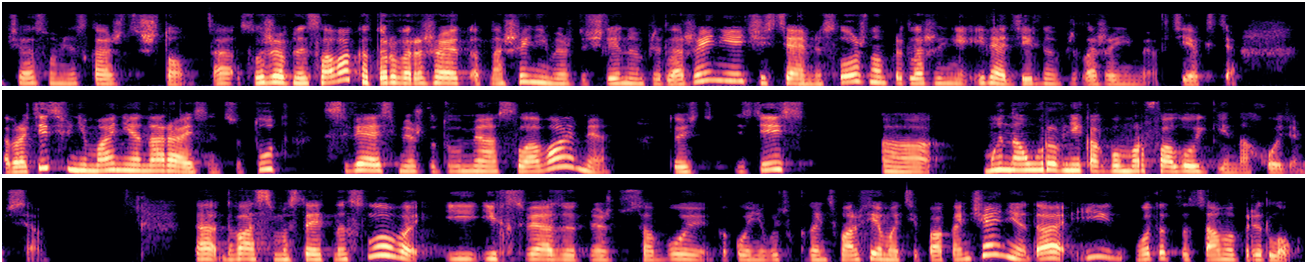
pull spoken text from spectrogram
Сейчас вы мне скажете, что. Да? Служебные слова, которые выражают отношения между членами предложения, частями сложного предложения или отдельными предложениями в тексте. Обратите внимание на разницу. Тут связь между двумя словами, то есть здесь а, мы на уровне как бы морфологии находимся. Да, два самостоятельных слова, и их связывают между собой какой-нибудь, какая-нибудь морфема типа окончания, да, и вот этот самый предлог.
